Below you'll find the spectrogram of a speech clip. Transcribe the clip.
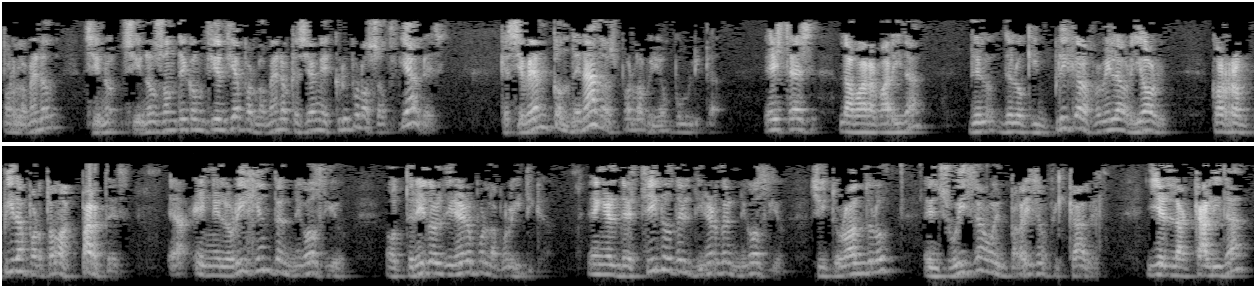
por lo menos si no, si no son de conciencia, por lo menos que sean escrúpulos sociales, que se vean condenados por la opinión pública. Esta es la barbaridad de lo, de lo que implica la familia Oriol, corrompida por todas partes, en el origen del negocio, obtenido el dinero por la política, en el destino del dinero del negocio, situándolo en Suiza o en paraísos fiscales, y en la calidad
